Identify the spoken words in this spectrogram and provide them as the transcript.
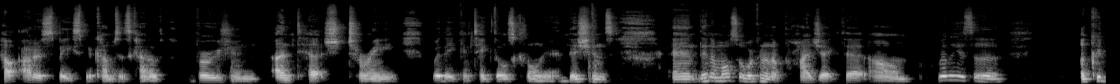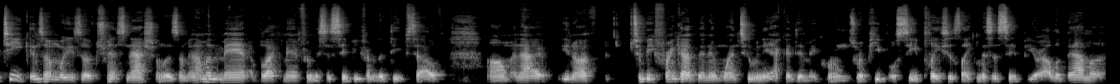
how outer space becomes this kind of version, untouched terrain where they can take those colonial ambitions. And then I'm also working on a project that um, really is a a critique in some ways of transnationalism. And I'm a man, a black man from Mississippi, from the deep south. Um, and I, you know, I've, to be frank, I've been in one too many academic rooms where people see places like Mississippi or Alabama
